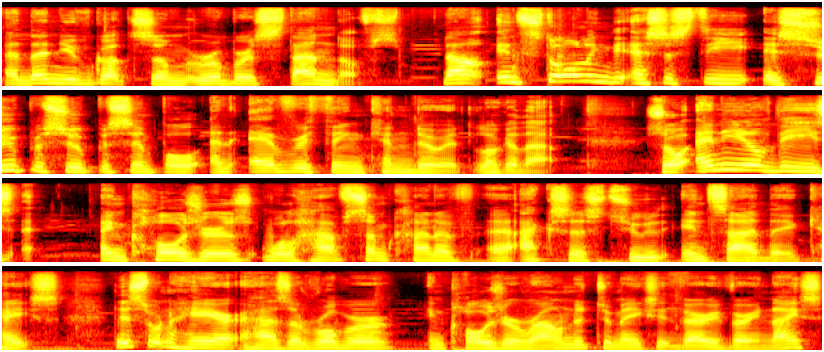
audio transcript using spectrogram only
And then you've got some rubber standoffs. Now, installing the SSD is super, super simple and everything can do it. Look at that. So any of these enclosures will have some kind of uh, access to inside the case. This one here has a rubber enclosure around it to make it very, very nice.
